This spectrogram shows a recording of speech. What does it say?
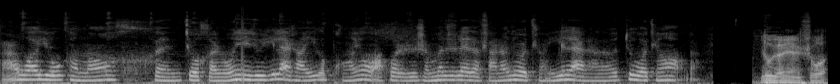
反正我有可能。很就很容易就依赖上一个朋友啊，或者是什么之类的，反正就是挺依赖他的，对我挺好的。刘媛媛说，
